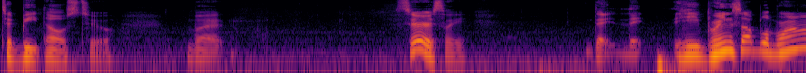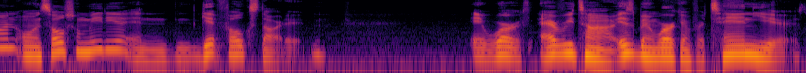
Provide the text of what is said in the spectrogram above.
to beat those two. But seriously, they, they he brings up LeBron on social media and get folks started. It works every time. It's been working for 10 years.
